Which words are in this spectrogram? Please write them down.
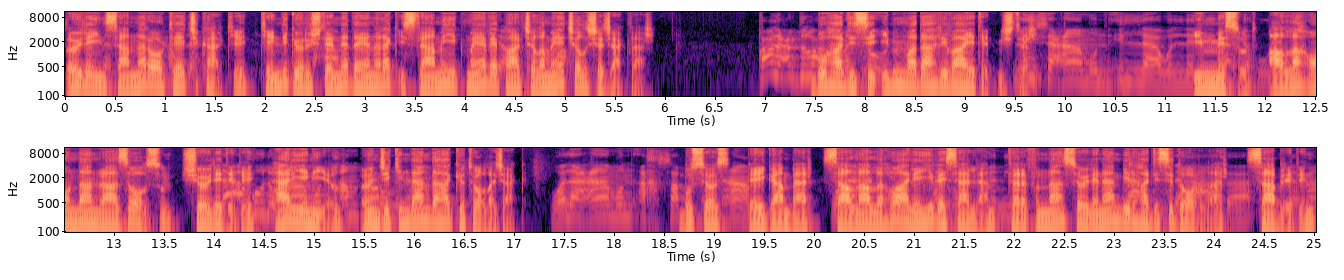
öyle insanlar ortaya çıkar ki kendi görüşlerine dayanarak İslam'ı yıkmaya ve parçalamaya çalışacaklar. Bu hadisi İbn Vadah rivayet etmiştir. İbn Mesud, Allah ondan razı olsun, şöyle dedi, her yeni yıl, öncekinden daha kötü olacak. Bu söz, Peygamber sallallahu aleyhi ve sellem tarafından söylenen bir hadisi doğrular, sabredin,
